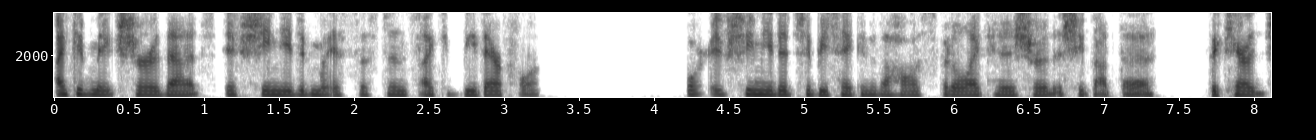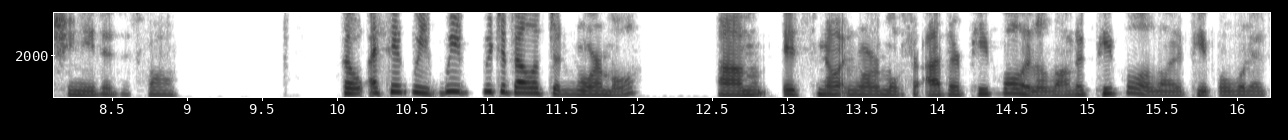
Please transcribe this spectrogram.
I could make sure that if she needed my assistance, I could be there for her or if she needed to be taken to the hospital, I can ensure that she got the the care that she needed as well. So I think we we we developed a normal. Um, it's not normal for other people, and a lot of people, a lot of people would have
